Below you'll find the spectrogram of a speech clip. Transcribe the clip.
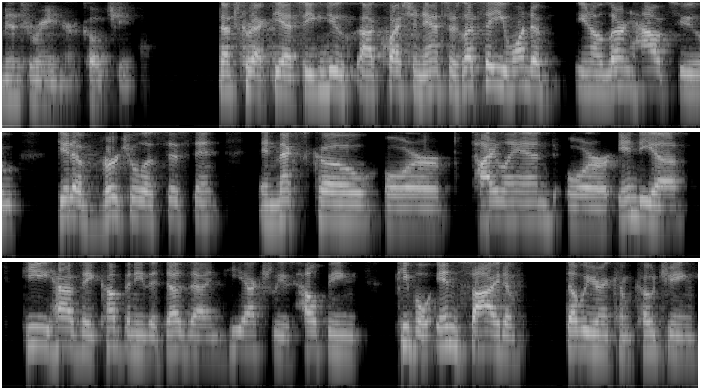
mentoring or coaching. That's correct. Yeah. So you can do uh, question and answers. Let's say you want to, you know, learn how to get a virtual assistant in Mexico or Thailand or India. He has a company that does that, and he actually is helping people inside of double your income coaching,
